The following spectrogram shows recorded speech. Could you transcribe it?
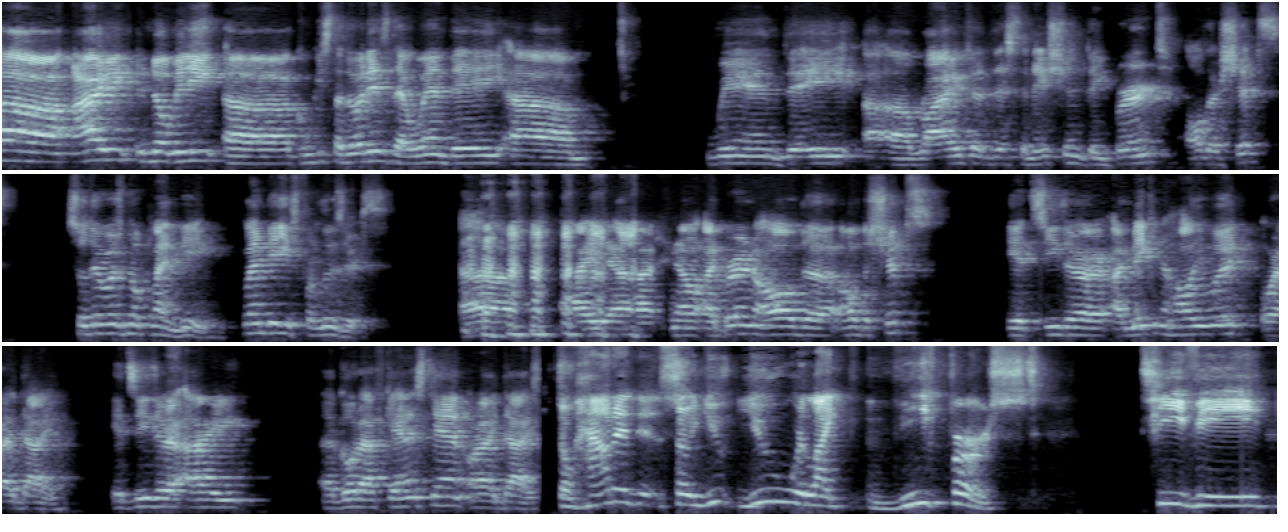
Uh, I know many uh, conquistadores that when they um, when they uh, arrived at a destination, they burnt all their ships. So there was no plan B. Plan B is for losers. Uh, I uh, you know I burn all the all the ships. It's either I make it in Hollywood or I die. It's either I uh, go to Afghanistan or I die. so, how did so you you were like the first TV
